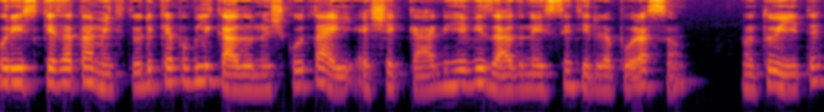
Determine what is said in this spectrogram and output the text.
por isso que exatamente tudo que é publicado no Escuta Aí é checado e revisado nesse sentido de apuração. No Twitter,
